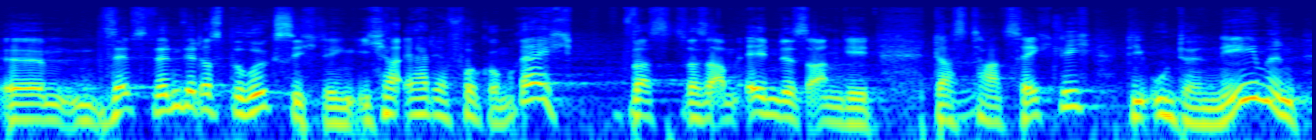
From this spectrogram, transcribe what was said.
ähm, selbst wenn wir das berücksichtigen, ich, er hat ja vollkommen recht, was, was am Ende es angeht, dass tatsächlich die Unternehmen,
